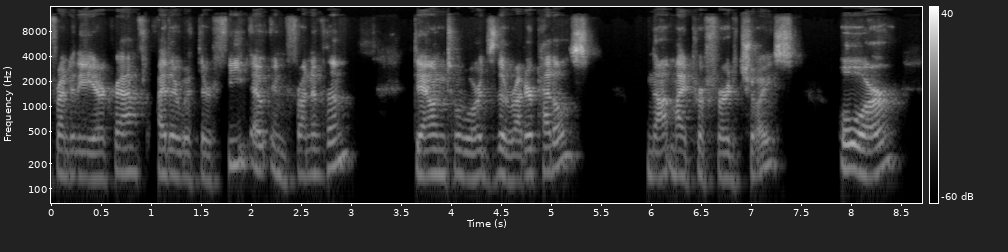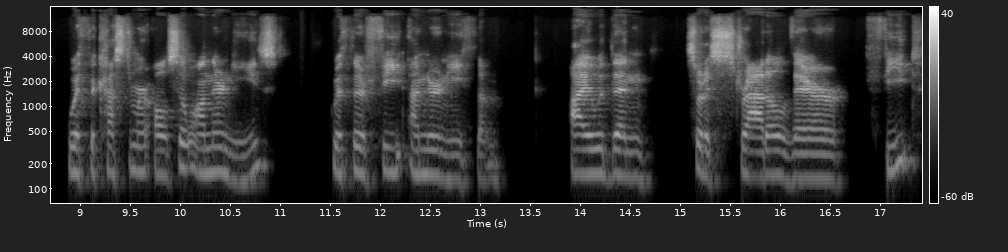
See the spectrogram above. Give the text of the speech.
front of the aircraft either with their feet out in front of them, down towards the rudder pedals, not my preferred choice, or with the customer also on their knees with their feet underneath them. I would then sort of straddle their feet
